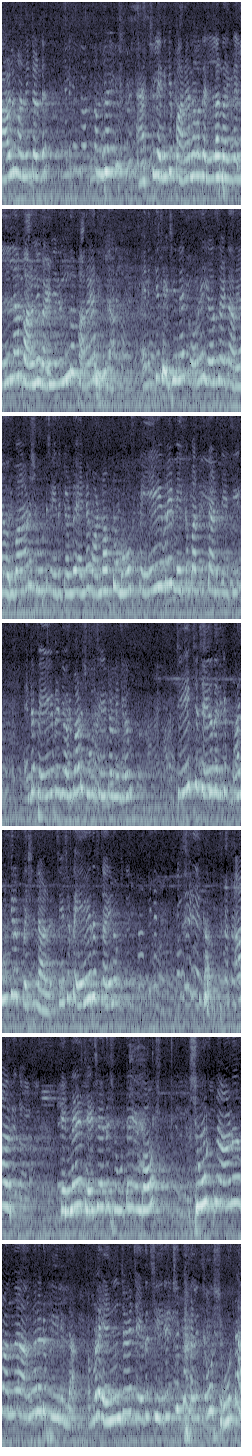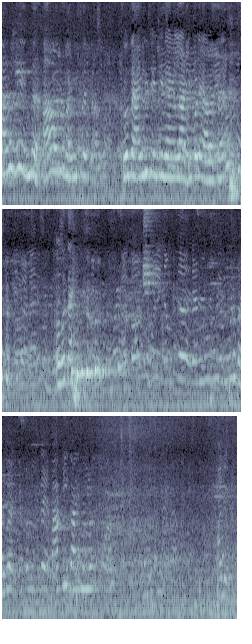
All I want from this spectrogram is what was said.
ആളും വന്നിട്ടുണ്ട്. ആക്ച്വലി എനിക്ക് പറയാനുള്ളത് എല്ലാം ഇതെല്ലാം പറഞ്ഞു കഴിഞ്ഞു. ഒന്നും പറയാനില്ല. ആയിട്ട് അറിയാം ഒരുപാട് ഷൂട്ട് ചെയ്തിട്ടുണ്ട്. എന്റെ one of the most favourite makeup artist ആണ് ചേച്ചി. എന്റെ ഫേവറേറ്റ് ഞാൻ ഒരുപാട് ഷൂട്ട് ചെയ്തിട്ടുണ്ടെങ്കിലും ചേച്ചി ചെയ്തത് എനിക്ക് ഭയങ്കര സ്പെഷ്യലാണ് ചേച്ചിയുടെ ഏത് സ്റ്റൈലും ആ ഒരു. പിന്നെ ചേച്ചിയായിട്ട് ഷൂട്ട് ചെയ്യുമ്പോൾ ഷൂട്ടിനാണ് വന്ന് അങ്ങനെ ഒരു ഫീൽ ഇല്ല. നമ്മൾ എൻജോയ് ചെയ്ത് ചിരിച്ച് കളിച്ച് ഓ ഷൂട്ടാണല്ലേ ഇന്ന്. ആ ഒരു മൈൻഡ് സെറ്റ് ആണ്. സോ താങ്ക് യു ചേച്ചി. ഞങ്ങൾ അടിപൊളിയാവട്ടെ. ഓ താങ്ക് യു നമുക്ക് രണ്ട് മൂന്ന് കൂടി വരുമായിരിക്കും അപ്പം നമുക്ക് ബാക്കി കാര്യങ്ങളിലോട്ട്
